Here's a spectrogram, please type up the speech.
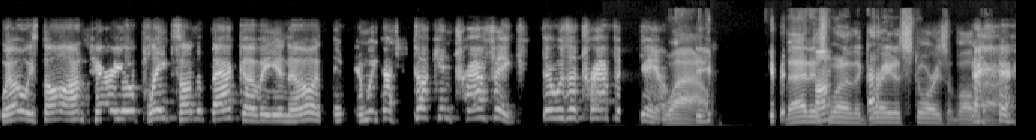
Well, we saw Ontario plates on the back of it, you know, and, and we got stuck in traffic. There was a traffic jam. Wow, you- that is one of the greatest stories of all time.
